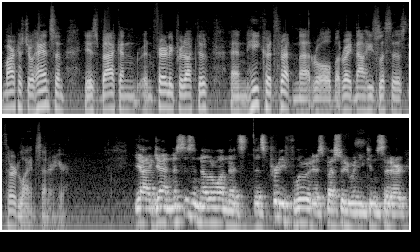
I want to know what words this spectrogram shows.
Marcus Johansson is back and, and fairly productive, and he could threaten that role. But right now he's listed as the third line center here. Yeah, again, this is another one that's that's pretty fluid, especially when you consider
